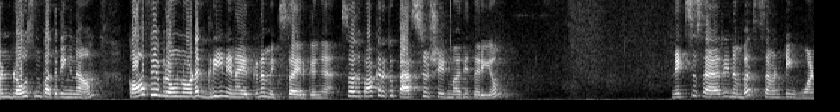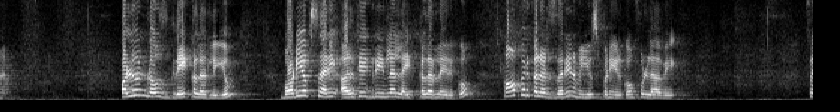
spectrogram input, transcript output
அண்ட் ப்ளவுஸ்னு பார்த்துட்டிங்கன்னா காஃபி ப்ரௌனோட க்ரீன் என்ன இருக்குன்னா மிக்ஸ் ஆகிருக்குங்க ஸோ அது பார்க்குறக்கு பேஸ்டல் ஷேட் மாதிரி தெரியும். Next saree number seventy one pallu and blouse grey கலர்லேயும் பாடி ஆஃப் சாரி அல்கே க்ரீனில் லைட் கலரில் இருக்கும். காப்பர் கலர் சரி நம்ம யூஸ் பண்ணியிருக்கோம் ஃபுல்லாகவே ஸோ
